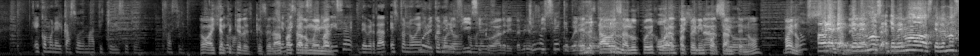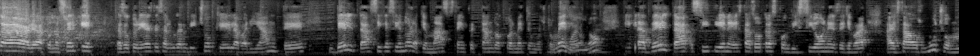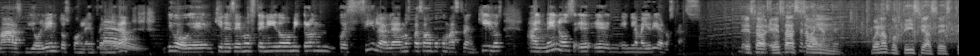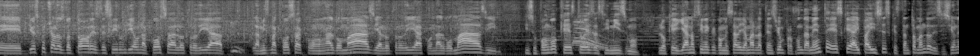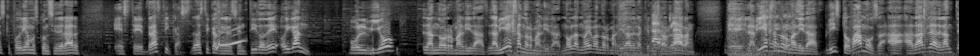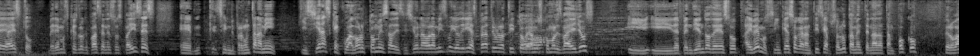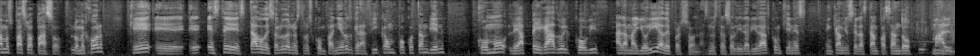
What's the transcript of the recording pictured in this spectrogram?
Eh, como en el caso de Mati, que dice que fue así. No, hay gente como- que, les, que se la ha pasado muy mal. dice, de verdad, esto no es Bueno, y como también lo- el como lo físico. Adri, también Yo el no sé físico. qué bueno. El estado de salud puede jugar un papel gimnasio. importante, ¿no? Bueno, No sé. Ahora, debemos, debemos, debemos dar a conocer que las autoridades de salud han dicho que la variante Delta sigue siendo la que más está infectando actualmente en nuestro Más medio, fuerte. ¿no? Y la Delta sí tiene estas otras condiciones de llevar a estados mucho más violentos con la enfermedad. Digo, eh, quienes hemos tenido Omicron, pues sí, la, la hemos pasado un poco más tranquilos, al menos eh, en- en la mayoría de los casos. Esa- esas son variante. Buenas noticias. Este, yo escucho a los doctores decir un día una cosa, al otro día la misma cosa con algo más y al otro día con algo más y, y supongo que esto es así mismo. Lo que ya nos tiene que comenzar a llamar la atención profundamente es que hay países que están tomando decisiones que podríamos considerar este, drásticas, drásticas en el sentido de, oigan, volvió la normalidad, la vieja normalidad, no la nueva normalidad de la que nos claro. Eh, la vieja normalidad, listo, vamos a, darle adelante a esto. Veremos qué es lo que pasa en esos países. Eh, que si me preguntan a mí, ¿quisieras que Ecuador tome esa decisión ahora mismo? Yo diría, espérate un ratito, Oh. veamos cómo les va a ellos. Y, y dependiendo de eso, ahí vemos, sin que eso garantice absolutamente nada tampoco, pero vamos paso a paso. Lo mejor que eh, eh, este estado de salud de nuestros compañeros grafica un poco también cómo le ha pegado el COVID a la mayoría de personas. Nuestra solidaridad con quienes en cambio se la están pasando mal.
